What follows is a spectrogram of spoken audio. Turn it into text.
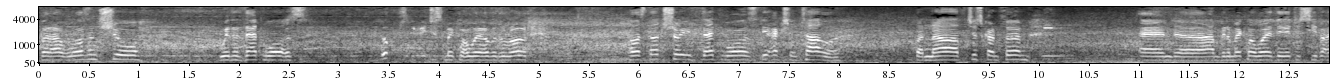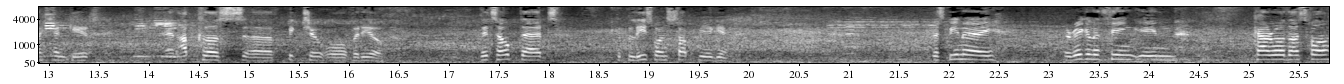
but I wasn't sure whether that was oops let me just make my way over the road I was not sure if that was the actual tower but now I've just confirmed and uh, I'm gonna make my way there to see if I can get an up-close uh, picture or video let's hope that the police won't stop me again there's been a, a regular thing in Cairo thus far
